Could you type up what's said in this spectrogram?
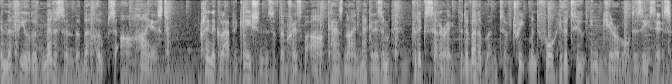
in the field of medicine that the hopes are highest. Clinical applications of the CRISPR-Cas9 mechanism could accelerate the development of treatment for hitherto incurable diseases.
